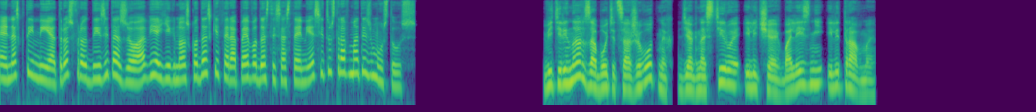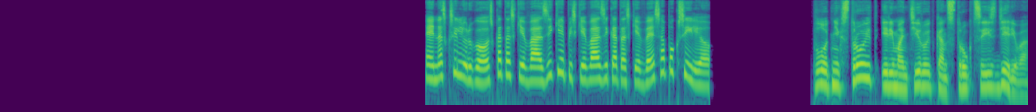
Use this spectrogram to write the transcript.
Ένας κτηνίατρος φροντίζει τα ζώα διαγιγνώσκοντας και θεραπεύοντας τις ασθένειες ή τους τραυματισμούς τους. Ветеринар заботится о животных, диагностируя и леча их болезни или травмы. Ένας ξυλουργός κατασκευάζει και επισκευάζει κατασκευές από ξύλο. Плотник строит и ремонтирует конструкции из дерева.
